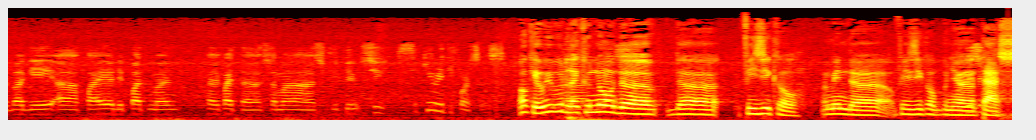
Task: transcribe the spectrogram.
dia bagi uh, fire department, firefighter sama security, se- security forces. Okay, we would like to Uh, know yes. the the physical. I mean the physical punya Physical. test.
